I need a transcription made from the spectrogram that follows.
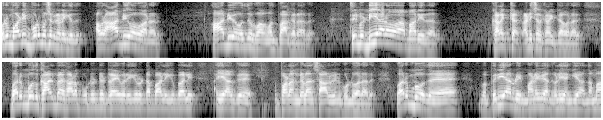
ஒரு மறுபடியும் ப்ரொமோஷன் கிடைக்குது. அவர் ஆர்டிஓ வர்றாரு ஆர்டிஓ வந்து வந்து பார்க்குறாரு. திரும்பி டிஆர்ஓ மாறிடுறாரு கலெக்டர் அடிஷனல் கலெக்டராக வராரு வரும்போது கால் மேலே காலை போட்டுட்டு டிரைவர் இவர் டப்பாலி கிப்பாலி ஐயாவுக்கு பழங்களும் சால்வின்னு கொண்டு வராரு. வரும்போது இப்போ பெரியாருடைய மனைவி அந்த வழியை அங்கேயே அந்த அம்மா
